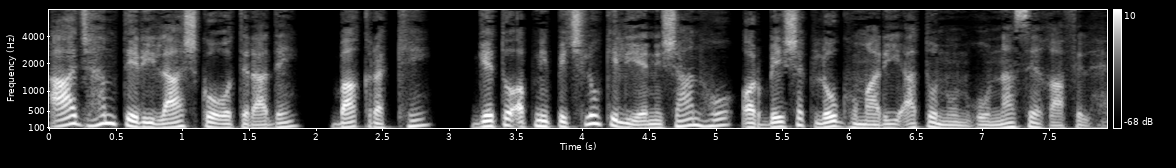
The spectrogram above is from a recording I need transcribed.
آج ہم تیری لاش کو اترا دیں، باق رکھیں، گے تو اپنی پچھلوں کے لیے نشان ہو اور بے شک لوگ ہماری آتو نونگونا سے غافل ہیں۔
